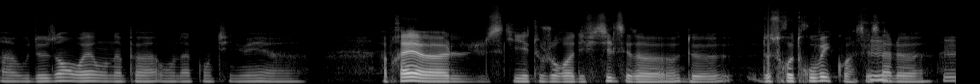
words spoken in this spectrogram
un ou deux ans, ouais, on n'a pas, on a continué. euh. Après, euh, ce qui est toujours difficile, c'est de, de, de se retrouver, quoi. C'est ça le, Mm.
